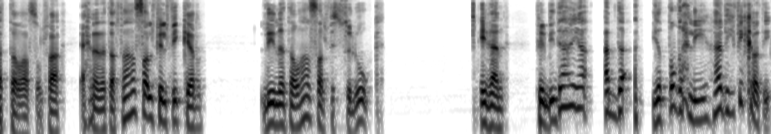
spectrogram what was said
التواصل. فإحنا نتفاصل في الفكر لنتواصل في السلوك. إذا في البداية أبدأ يتضح لي هذه فكرتي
